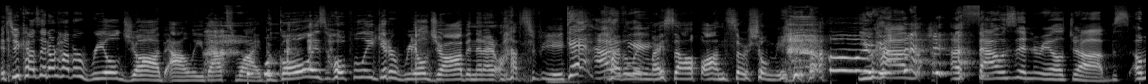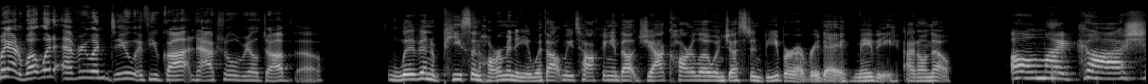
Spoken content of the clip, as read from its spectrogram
It's because I don't have a real job, Ally. That's why. The goal is hopefully get a real job and then I don't have to be Get peddling here. myself on social media. Oh you have a thousand real jobs. Oh my God, what would everyone do if you got an actual real job, though? Live in a peace and harmony without me talking about Jack Harlow and Justin Bieber every day. Maybe. I don't know. Oh my gosh,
